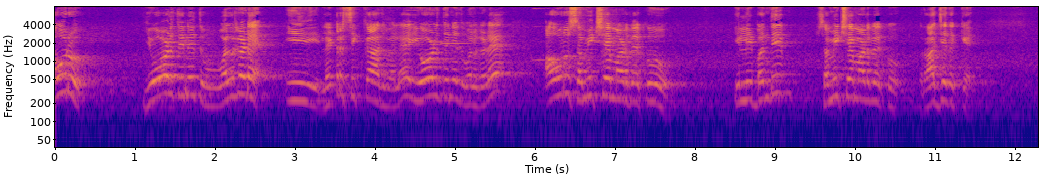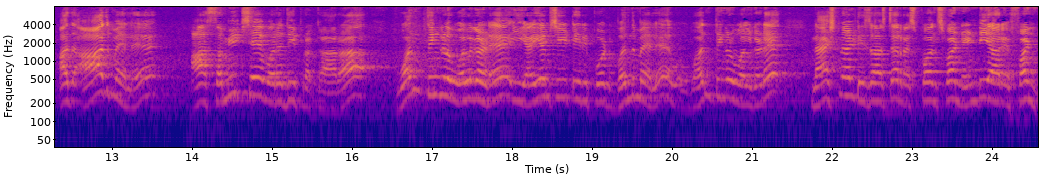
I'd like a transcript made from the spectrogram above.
ಅವರು ಏಳು ದಿನದ ಒಳಗಡೆ ಈ ಲೆಟರ್ ಸಿಕ್ಕಾದ ಮೇಲೆ ಏಳು ದಿನದ ಒಳಗಡೆ ಅವರು ಸಮೀಕ್ಷೆ ಮಾಡಬೇಕು. ಇಲ್ಲಿ ಬಂದು ಸಮೀಕ್ಷೆ ಮಾಡಬೇಕು. ರಾಜ್ಯದಕ್ಕೆ. ಅದು ಆದಮೇಲೆ ಆ ಸಮೀಕ್ಷೆ ವರದಿ ಪ್ರಕಾರ ಒಂದು ತಿಂಗಳ ಒಳಗಡೆ ಈ I M C T report ಬಂದ ಮೇಲೆ ಒಂದು ತಿಂಗಳ ಒಳಗಡೆ national disaster response fund, N D R A fund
